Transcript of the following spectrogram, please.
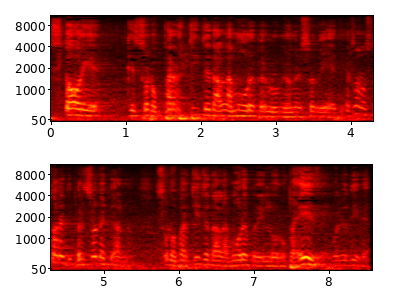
storie che sono partite dall'amore per l'Unione Sovietica, sono storie di persone che hanno, sono partite dall'amore per il loro paese, voglio dire,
